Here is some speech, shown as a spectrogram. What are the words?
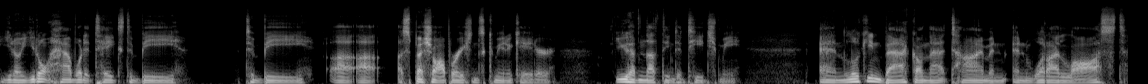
you know, you don't have what it takes to be to be a, a, special operations communicator. You have nothing to teach me. And looking back on that time and, and what I lost,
